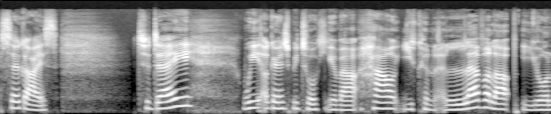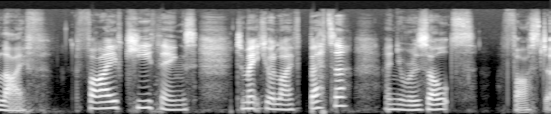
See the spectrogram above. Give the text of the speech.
So, guys, today we are going to be talking about how you can level up your life. Five key things to make your life better and your results faster.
